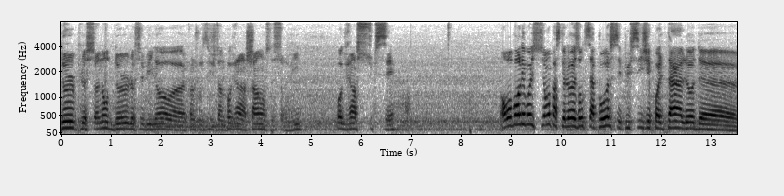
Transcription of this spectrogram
deux plus un autre deux. Là, celui-là, euh, comme je vous dis, je donne pas grand chance de survie. Pas grand succès. On va voir l'évolution parce que là, eux autres, ça pousse. Et puis si j'ai pas le temps là, de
